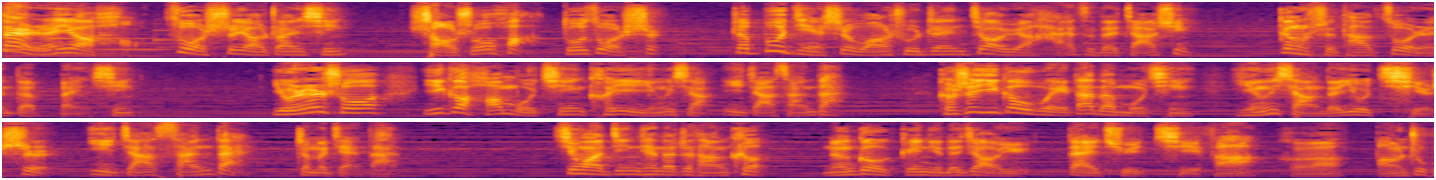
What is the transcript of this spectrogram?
待人要好，做事要专心，少说话，多做事。这不仅是王淑珍教育孩子的家训，更是她做人的本心。有人说，一个好母亲可以影响一家三代。可是，一个伟大的母亲影响的又岂是一家三代这么简单？希望今天的这堂课能够给你的教育带去启发和帮助。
